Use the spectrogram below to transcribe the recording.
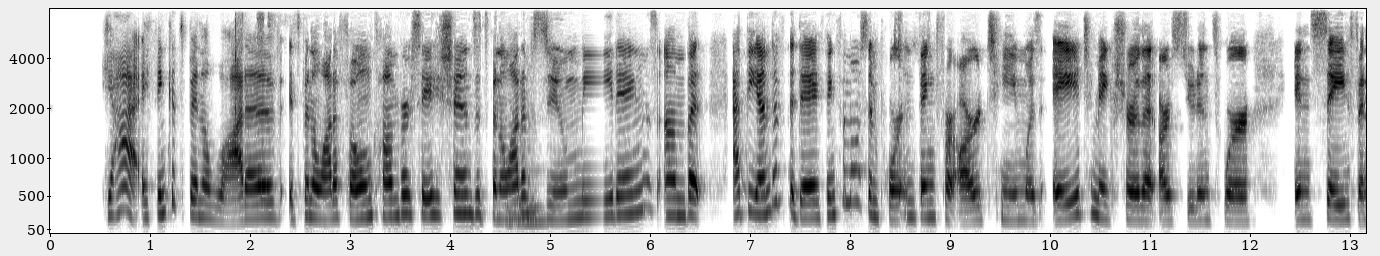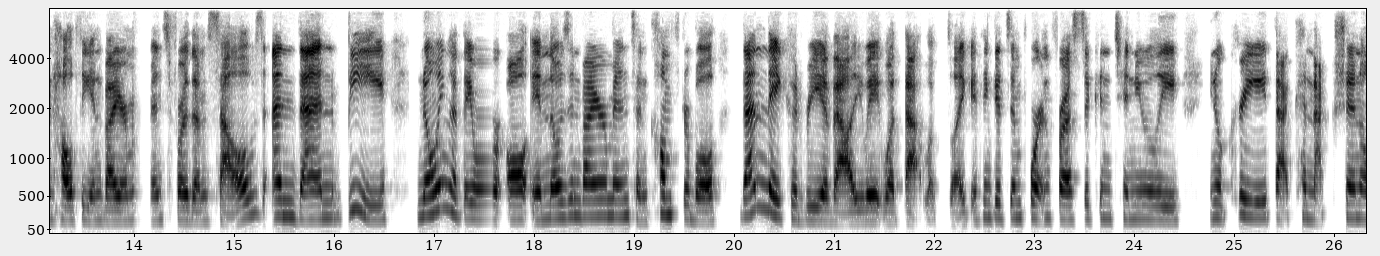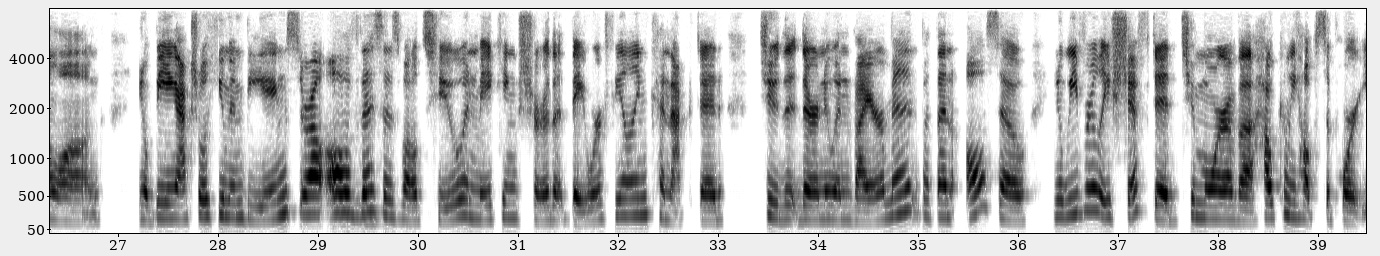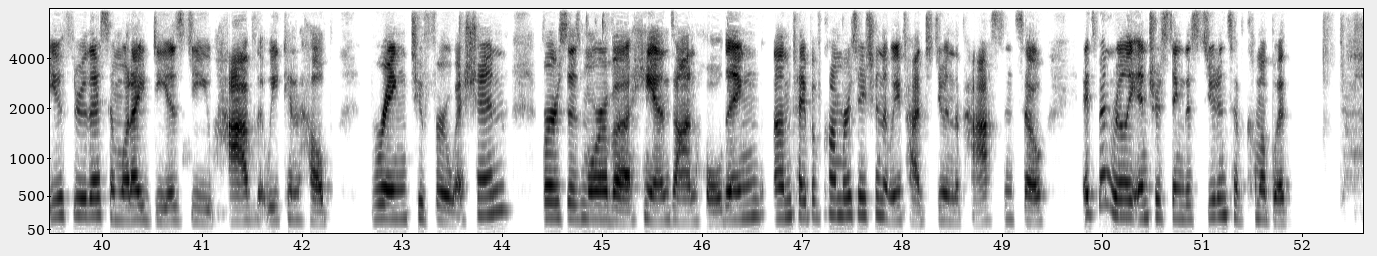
Yeah, I think it's been a lot of it's been a lot of phone conversations. It's been a lot mm-hmm. of Zoom meetings. Um, but at the end of the day, I think the most important thing for our team was a to make sure that our students were in safe and healthy environments for themselves. And then B, knowing that they were all in those environments and comfortable, then they could reevaluate what that looked like. I think it's important for us to continually, you know, create that connection along you know being actual human beings throughout all of this mm-hmm. as well too and making sure that they were feeling connected to the, their new environment but then also you know we've really shifted to more of a how can we help support you through this and what ideas do you have that we can help bring to fruition versus more of a hands-on holding um, type of conversation that we've had to do in the past. And so it's been really interesting. The students have come up with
